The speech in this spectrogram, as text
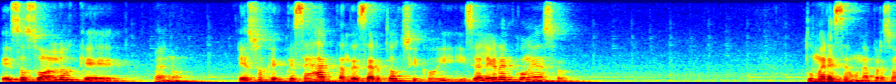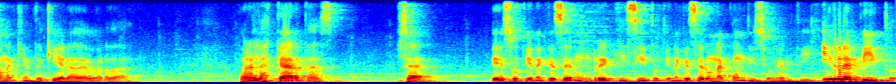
Esos son los que, bueno, esos que, se jactan de ser tóxicos y, y se alegran con eso. Tú mereces una persona quien te quiera de verdad. Para las cartas, o sea, eso tiene que ser un requisito, tiene que ser una condición en ti. Y repito,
